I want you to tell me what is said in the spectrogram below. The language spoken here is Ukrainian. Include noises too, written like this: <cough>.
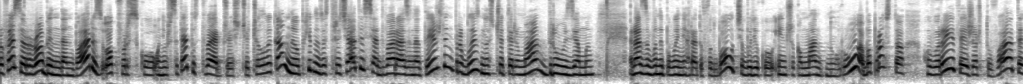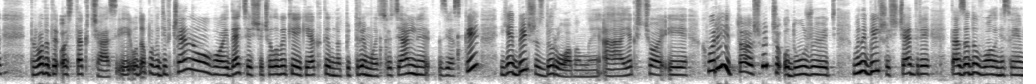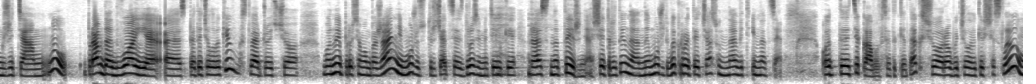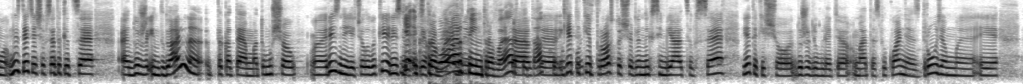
Професор Робін Данбар з Окфордського університету стверджує, що чоловікам необхідно зустрічатися два рази на тиждень приблизно з чотирма друзями. Разом вони повинні грати у футбол чи будь-яку іншу командну гру, або просто говорити, жартувати, проводити ось так час. І у доповіді вченого йдеться, що чоловіки, які активно підтримують соціальні зв'язки, є більш здоровими. А якщо і хворіють, то швидше одужують, вони більше щедрі та задоволені своїм життям. Ну, Правда, двоє е, з п'яти чоловіків стверджують, що вони при всьому бажанні можуть зустрічатися з друзями тільки раз на тиждень, а ще третина не можуть викроїти часу навіть і на це. От е, цікаво, все-таки, так, що робить чоловіків щасливими. Мені здається, що все-таки це е, дуже індивідуальна така тема, тому що різні є чоловіки, різні Є екстраверти, хобі. інтроверти, Так, так, е, є такі хочеться. просто, що для них сім'я це все. Є такі, що дуже люблять е, мати спілкування з друзями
